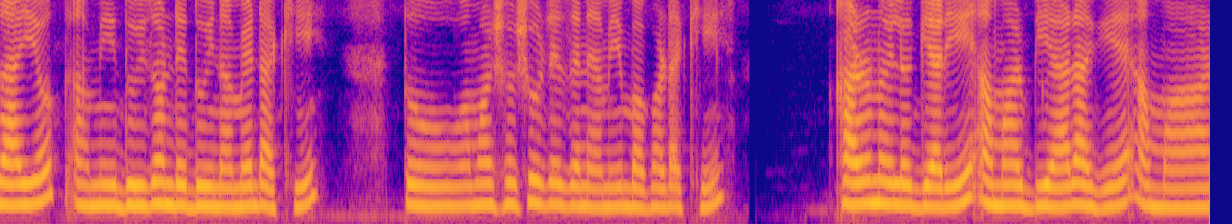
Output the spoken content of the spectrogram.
যাই হোক আমি দুইজনরে দুই নামে ডাকি। তো আমার শ্বশুরে যেনে আমি বাবা ডাকি। কারণ হইল গিয়ারি আমার বিয়ার আগে আমার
